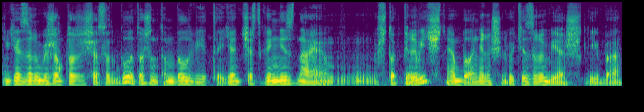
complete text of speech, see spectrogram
Я за рубежом тоже сейчас вот был, и тоже там был вид. Я, честно говоря, не знаю, что первичное было. Они решили уйти за рубеж, либо,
